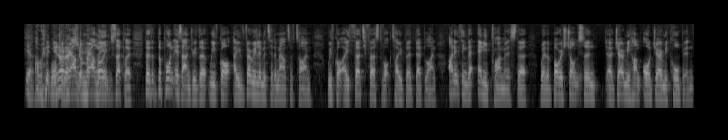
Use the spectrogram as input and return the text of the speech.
Yeah, I went walking round and round the circular. The, the, the point is, Andrew, that we've got a very limited amount of time. We've got a 31st of October deadline. I don't think that any Prime Minister, whether Boris Johnson, uh, Jeremy Hunt or Jeremy Corbyn,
